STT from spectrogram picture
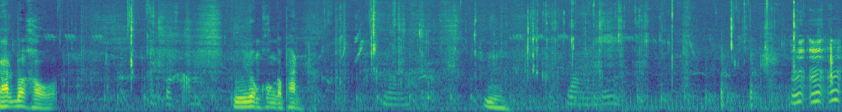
การบ่เขามันตัวเขาอยู่ยงคงกระพันลงมาอืมลองมันดูอืมอืมอืม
